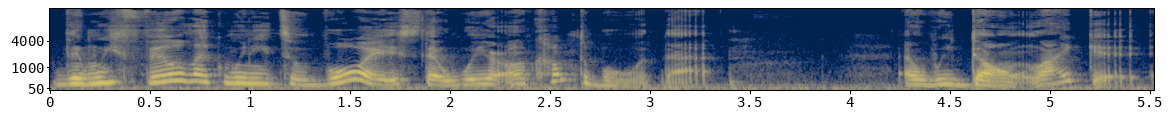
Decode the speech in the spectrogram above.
then we feel like we need to voice that we are uncomfortable with that and we don't like it.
